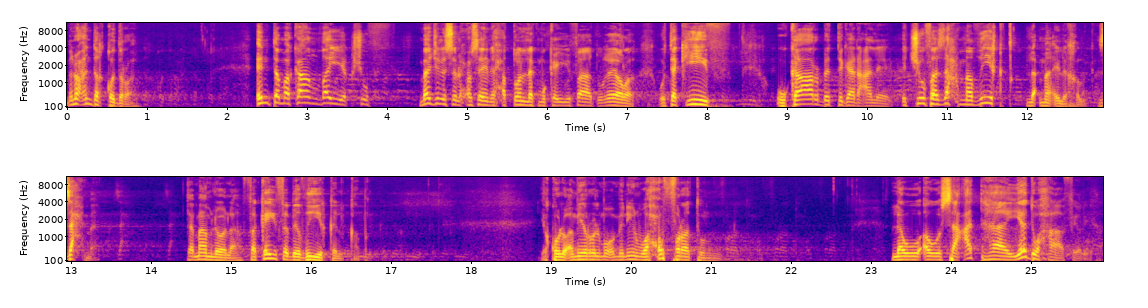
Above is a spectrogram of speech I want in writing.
منو عندك قدرة؟ انت مكان ضيق شوف. مجلس الحسين يحطون لك مكيفات وغيره وتكييف وكاربت تقعد عليه. تشوفها زحمة ضيق لا ما إلي خلق. زحمة. تمام لولا. فكيف بضيق القبر؟ يقول أمير المؤمنين وحفرة لو أوسعتها يد حافرها.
